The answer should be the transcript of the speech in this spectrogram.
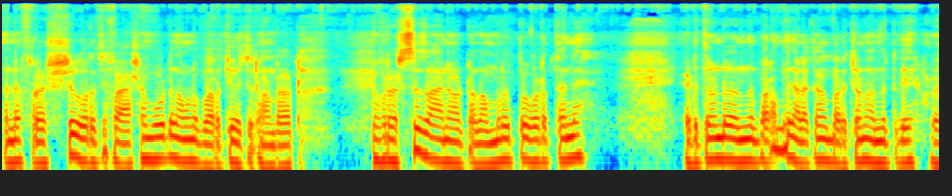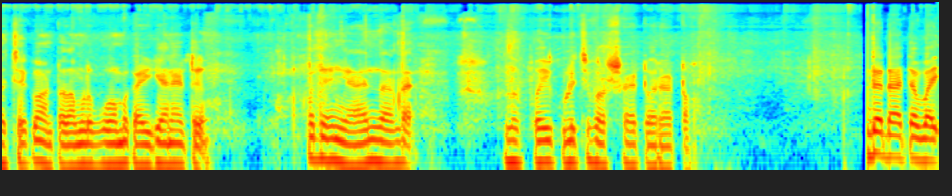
നല്ല ഫ്രഷ് കുറച്ച് ഫാഷൻ ബോട്ട് നമ്മൾ പറിച്ച് വെച്ചിട്ടുണ്ട് കേട്ടോ. ഫ്രഷ് സാധനം കേട്ടോ. നമ്മളിപ്പോൾ ഇവിടെ തന്നെ എടുത്തുകൊണ്ട് വന്ന് പറമ്പിൽ നടക്കാൻ പറിച്ചുകൊണ്ട് വന്നിട്ട് ഇവിടെ വെച്ചേക്കും കേട്ടോ. നമ്മൾ പോകുമ്പോൾ കഴിക്കാനായിട്ട്. അപ്പോഴത്തേ ഞാൻ എന്താണ്ട് ഒന്ന് പോയി കുളിച്ച് ഫ്രഷായിട്ട് വരാം കേട്ടോ. എന്റെ ഡാറ്റ ബൈ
